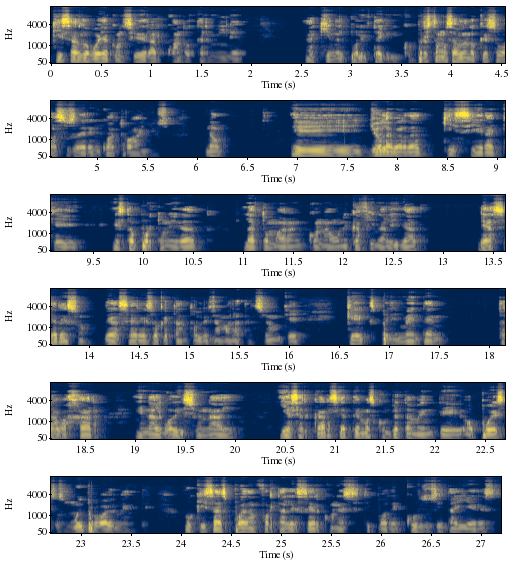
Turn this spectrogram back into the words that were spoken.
quizás lo voy a considerar cuando termine aquí en el Politécnico. Pero estamos hablando que eso va a suceder en cuatro años. No, eh, yo la verdad quisiera que esta oportunidad la tomaran con la única finalidad de hacer eso, de hacer eso que tanto les llama la atención, que, que experimenten trabajar en algo adicional y acercarse a temas completamente opuestos, muy probablemente, o quizás puedan fortalecer con este tipo de cursos y talleres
